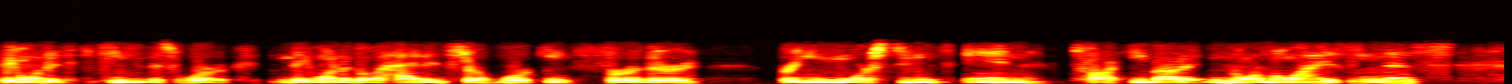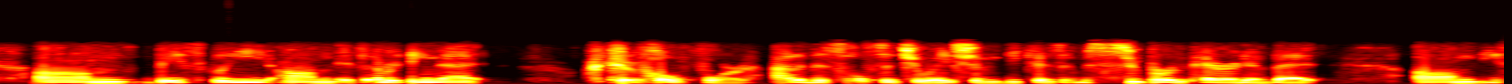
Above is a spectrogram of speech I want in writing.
they wanted to continue this work. They want to go ahead and start working further bringing more students in, talking about it, normalizing this. Um, basically, um, it's everything that I could have hoped for out of this whole situation because it was super imperative that um, these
